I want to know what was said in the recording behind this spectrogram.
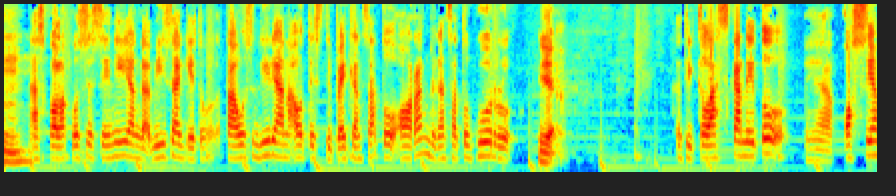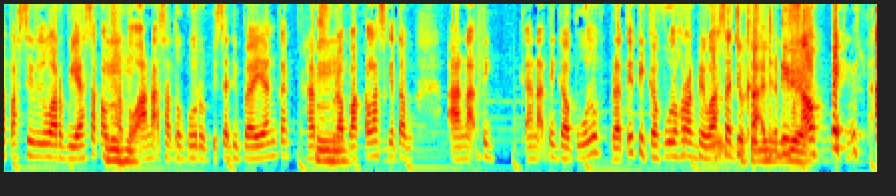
Hmm. Nah sekolah khusus ini yang nggak bisa gitu. Tahu sendiri anak autis dipegang satu orang dengan satu guru. Iya. Yeah. Dikelaskan itu ya kosnya pasti luar biasa kalau mm -hmm. satu anak satu guru bisa dibayangkan harus mm -hmm. berapa kelas kita anak anak 30 berarti 30 orang dewasa juga ada di yeah. sampingnya.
